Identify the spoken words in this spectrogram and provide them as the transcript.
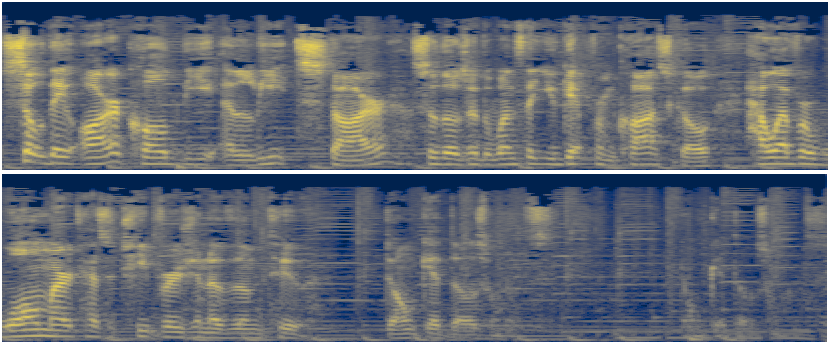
So they are called the Elite Star. So those are the ones that you get from Costco. However, Walmart has a cheap version of them too. Don't get those ones. Don't get those ones.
